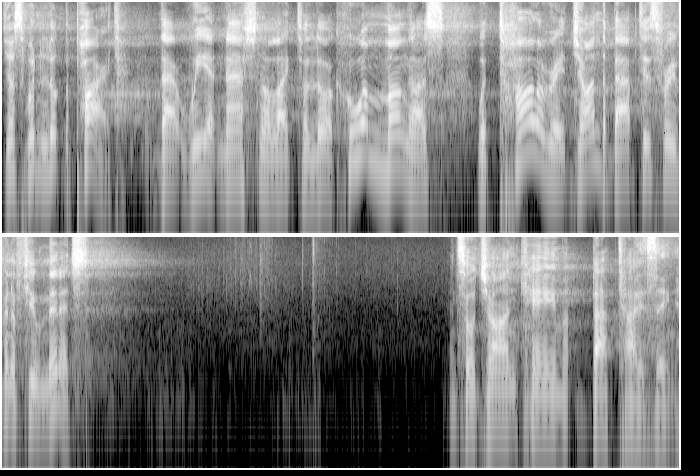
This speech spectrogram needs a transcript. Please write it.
just wouldn't look the part that we at National like to look. Who among us would tolerate John the Baptist for even a few minutes? And so John came baptizing.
